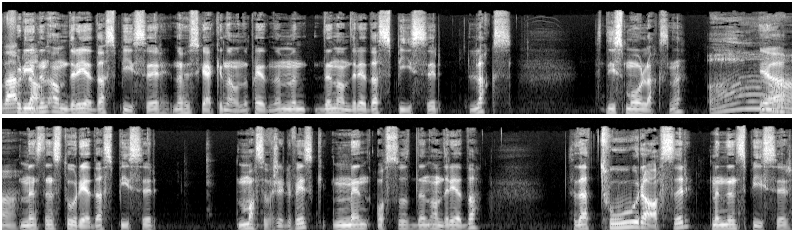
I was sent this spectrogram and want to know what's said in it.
hva er Fordi planen? den andre gjedda spiser Nå husker jeg ikke navnet på gjeddene, men den andre gjedda spiser laks. De små laksene. Åh. Ja, mens den store gjedda spiser masse forskjellig fisk, men også den andre gjedda. Så det er to raser, men den spiser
